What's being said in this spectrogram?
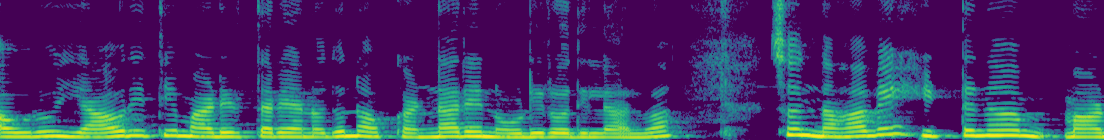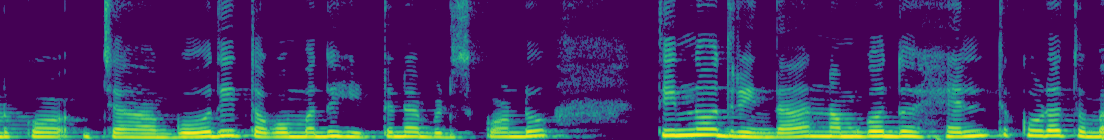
ಅವರು ಯಾವ ರೀತಿ ಮಾಡಿರ್ತಾರೆ ಅನ್ನೋದು ನಾವು ಕಣ್ಣಾರೆ ನೋಡಿರೋದಿಲ್ಲ ಅಲ್ವಾ? ಸೊ ನಾವೇ ಹಿಟ್ಟನ್ನು ಮಾಡ್ಕೊ, ಚ, ಗೋಧಿ ತೊಗೊಂಬಂದು ಹಿಟ್ಟನ್ನು ಬಿಡಿಸ್ಕೊಂಡು ತಿನ್ನೋದ್ರಿಂದ ನಮಗೊಂದು ಹೆಲ್ತ್ ಕೂಡ ತುಂಬ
